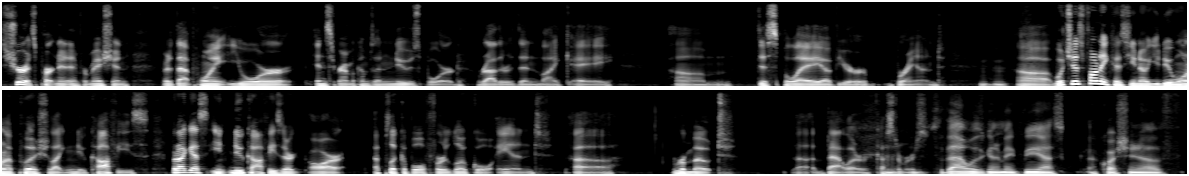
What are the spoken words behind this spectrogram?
sure, it's pertinent information, but at that point, your Instagram becomes a news board rather than like a um, display of your brand. Uh, which is funny because you know you do want to push like new coffees, but I guess new coffees are are applicable for local and uh, remote uh, Valor customers. So that was going to make me ask a question of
